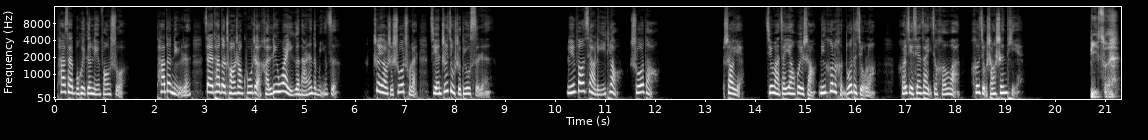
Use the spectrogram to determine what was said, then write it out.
他才不会跟林芳说。”他的女人在他的床上哭着喊另外一个男人的名字，这要是说出来，简直就是丢死人。林芳吓了一跳，说道：“少爷，今晚在宴会上您喝了很多的酒了，而且现在已经很晚，喝酒伤身体。”闭嘴！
